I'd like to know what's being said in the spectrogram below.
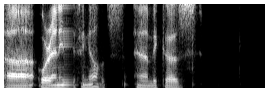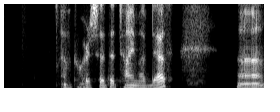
uh, or anything else. Uh, because, of course, at the time of death, uh,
